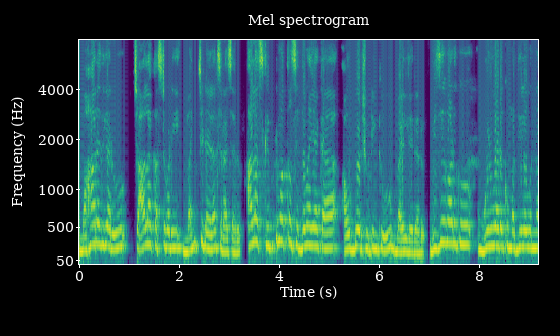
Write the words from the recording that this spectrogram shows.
మహారథి గారు చాలా కష్టపడి మంచి డైలాగ్స్ రాశారు. అలా స్క్రిప్ట్ మొత్తం సిద్ధమయ్యాక అవుట్డోర్ షూటింగ్కు బయలుదేరారు. విజయవాడకు గుడివాడకు మధ్యలో ఉన్న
